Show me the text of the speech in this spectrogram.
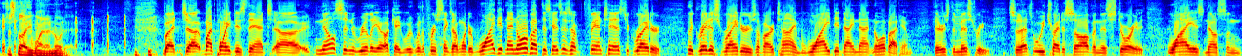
Just thought you wanted to know that. But uh, my point is that uh, Nelson really, okay, one of the first things I wondered, why didn't I know about this guy? This is a fantastic writer, the greatest writers of our time. Why did I not know about him? There's the mystery. So that's what we try to solve in this story. Why is Nelson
